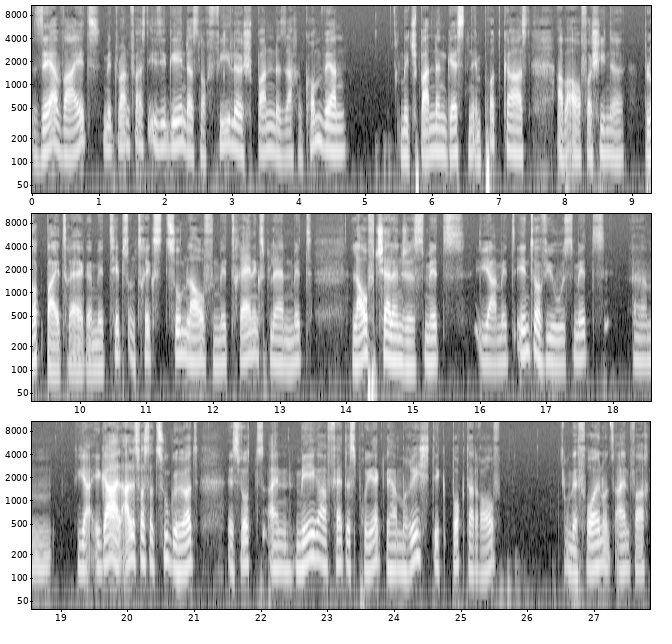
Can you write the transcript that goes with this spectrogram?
sehr weit mit Run Fast Easy gehen, dass noch viele spannende Sachen kommen werden mit spannenden Gästen im Podcast, aber auch verschiedene Blogbeiträge mit Tipps und Tricks zum Laufen, mit Trainingsplänen, mit Lauf-Challenges, mit, ja, mit Interviews, mit, ähm, ja, egal, alles, was dazugehört. Es wird ein mega fettes Projekt. Wir haben richtig Bock darauf. Und wir freuen uns einfach,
